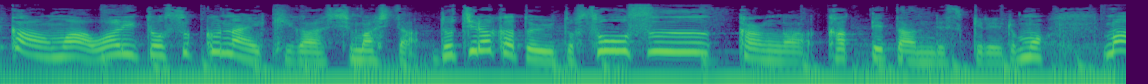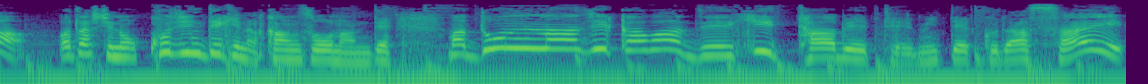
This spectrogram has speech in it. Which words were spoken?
ー感は割と少ない気がしました。どちらかというとソース感が買ってたんですけれども、まあ私の個人的な感想なんで、まあどんな味かはぜひ食べてみてください。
